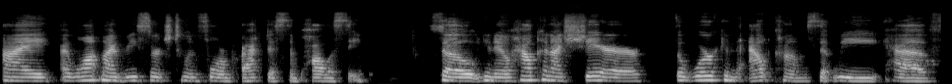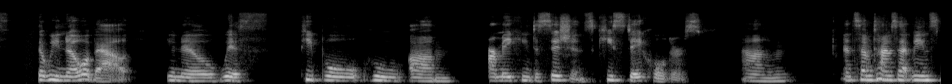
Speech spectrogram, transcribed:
I, I want my research to inform practice and policy. So, you know, how can I share the work and the outcomes that we have, that we know about, you know, with people who um, are making decisions, key stakeholders. Um, and sometimes that means,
